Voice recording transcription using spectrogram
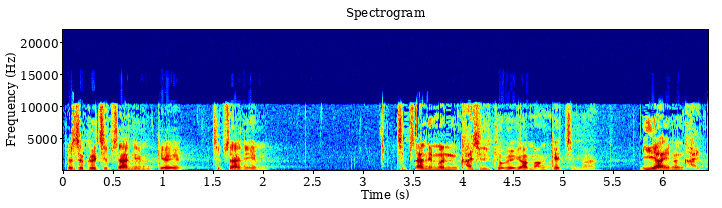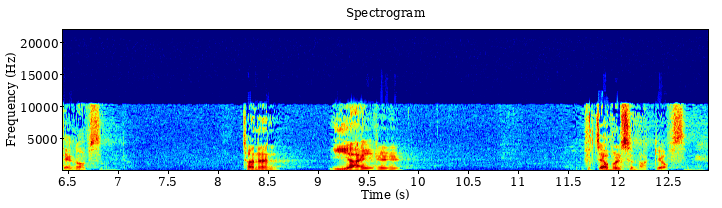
그래서 그 집사님께 집사님 집사님은 가실 교회가 많겠지만 이 아이는 갈 데가 없습니다. 저는 이 아이를 붙잡을 수밖에 없습니다.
